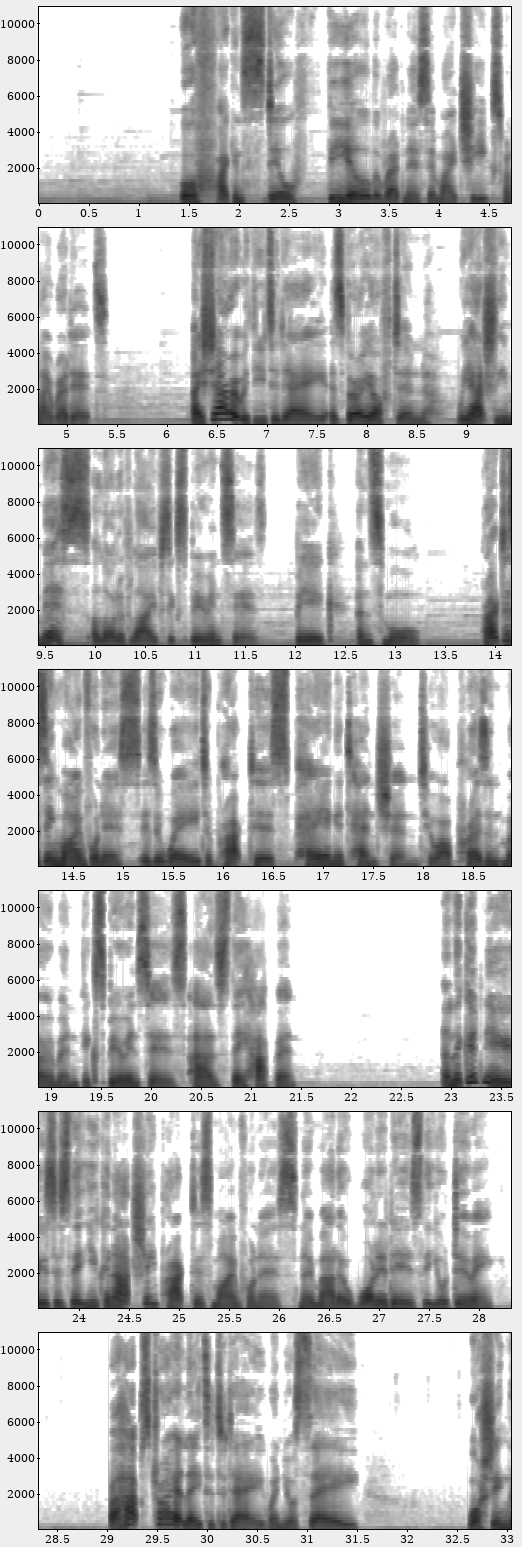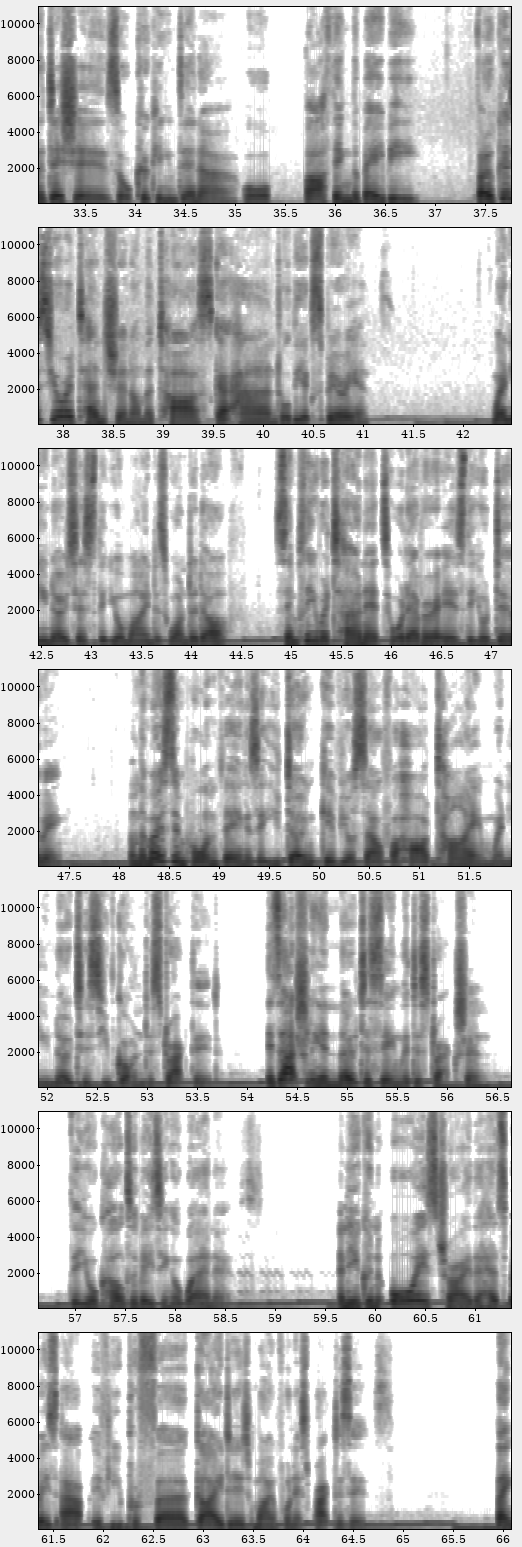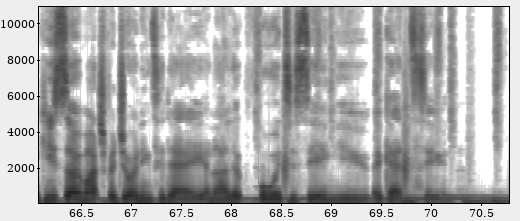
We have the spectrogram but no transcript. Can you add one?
Oof, I can still feel the redness in my cheeks when I read it. I share it with you today as very often we actually miss a lot of life's experiences, big and small. Practicing mindfulness is a way to practice paying attention to our present moment experiences as they happen. And the good news is that you can actually practice mindfulness no matter what it is that you're doing. Perhaps try it later today when you're, say, washing the dishes or cooking dinner or bathing the baby. Focus your attention on the task at hand or the experience. When you notice that your mind has wandered off, simply return it to whatever it is that you're doing. And the most important thing is that you don't give yourself a hard time when you notice you've gotten distracted. It's actually in noticing the distraction that you're cultivating awareness. And you can always try the Headspace app if you prefer guided mindfulness practices. Thank you so much for joining today, and I look forward to seeing you again soon.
